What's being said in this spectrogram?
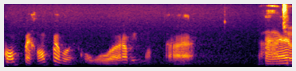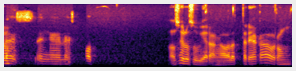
Compe, compe, porque como ahora mismo está en Nacho, el, en el spot. no si lo subieran ahora estaría cabrón.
